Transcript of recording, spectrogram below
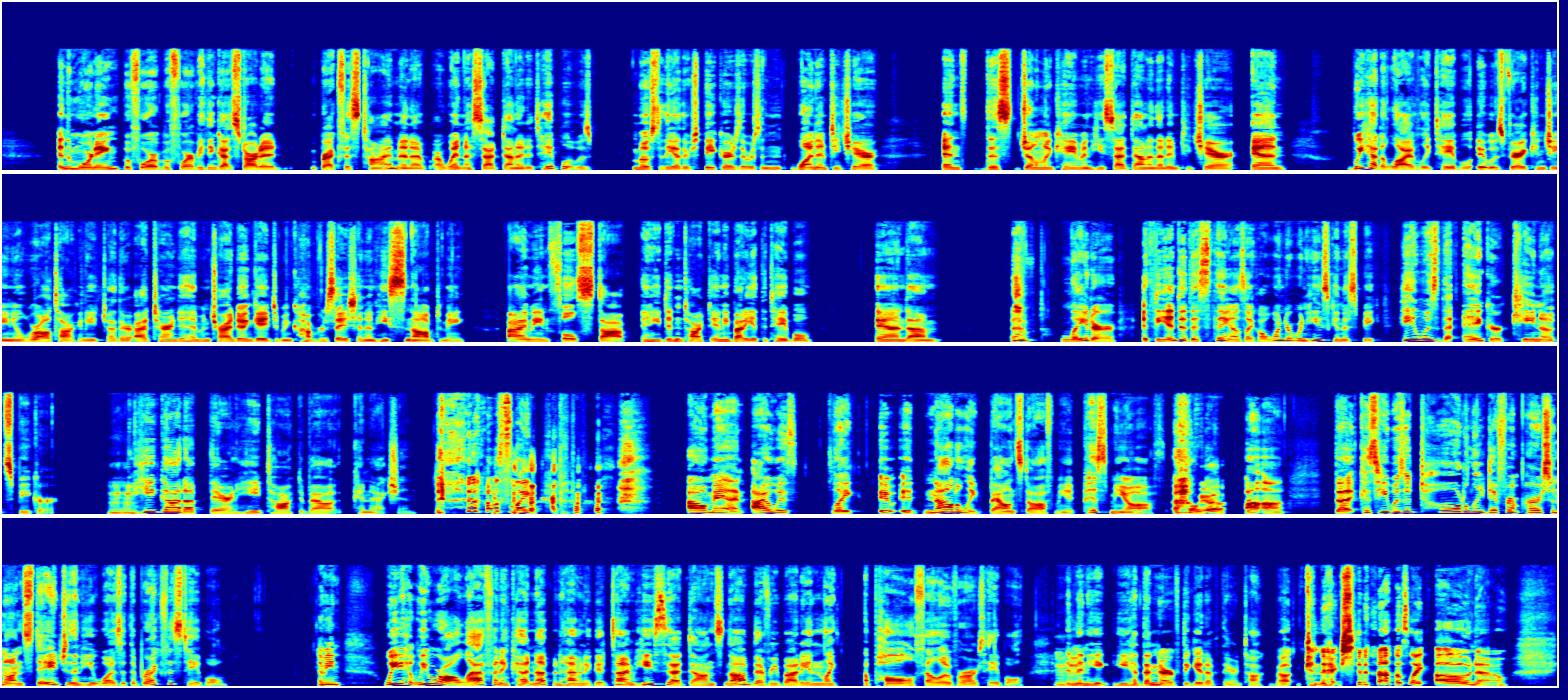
in the morning before before everything got started, breakfast time, and I, I went and I sat down at a table. It was most of the other speakers. There was an, one empty chair, and this gentleman came and he sat down in that empty chair and we had a lively table. It was very congenial. We're all talking to each other. I turned to him and tried to engage him in conversation, and he snobbed me. I mean, full stop. And he didn't talk to anybody at the table. And um, later, at the end of this thing, I was like, I wonder when he's going to speak. He was the anchor keynote speaker. Mhm. And he got up there and he talked about connection. I was like, oh man, I was like, it, it not only bounced off me, it pissed me off. oh, yeah. uh-uh. That because he was a totally different person on stage than he was at the breakfast table. I mean we we were all laughing and cutting up and having a good time. He sat down snobbed everybody and like a pall fell over our table. Mhm. and then he he had the nerve to get up there and talk about connection. I was like oh no.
